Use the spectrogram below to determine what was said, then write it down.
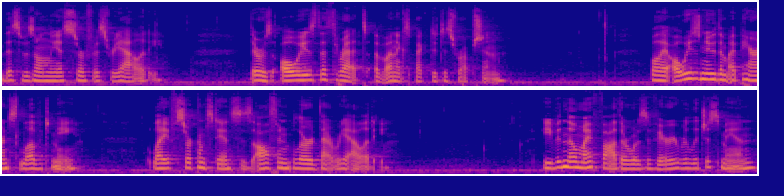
this was only a surface reality there was always the threat of unexpected disruption. While I always knew that my parents loved me, life circumstances often blurred that reality. Even though my father was a very religious man,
